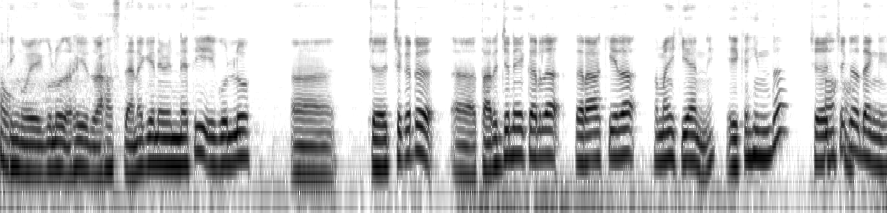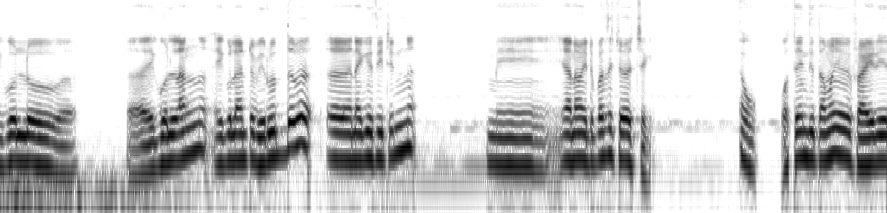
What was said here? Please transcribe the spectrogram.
ඉතින් ඔය ගොලො රහි රහස් දැනගෙන වෙන්න ඇති ඒගොල්ලො චර්ච්චකට තර්ජනය කරලා කරා කියලා තමයි කියන්නේ. ඒක හින්ද චර්ච්චක. දැන් ඒගොල්ලෝ ඒගොල්ලං ඒගොලන්ට විරුද්ධව නැග සිටින්න මේ යනවට පස චර්ච්චක ඔව්. ඔතෙන්දි තමයි ෆ්‍රයිඩේ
